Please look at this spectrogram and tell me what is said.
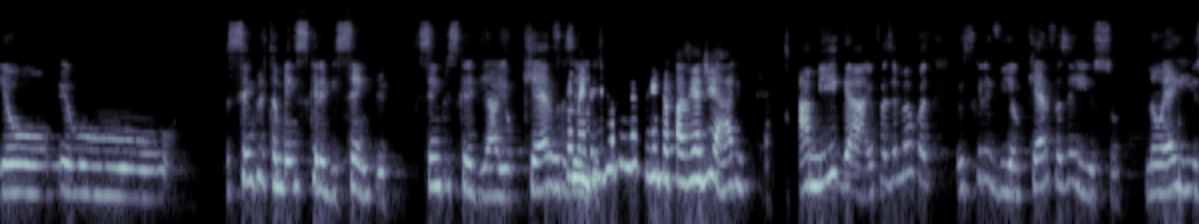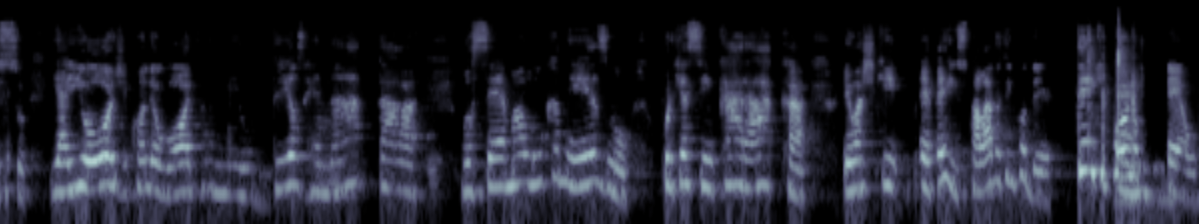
eu, eu sempre também escrevi, sempre. Sempre escrevi, ah, eu quero eu fazer. Também, desde adolescente, eu fazia diário. Amiga, eu fazia a mesma coisa. Eu escrevia, eu quero fazer isso. Não é isso. E aí hoje, quando eu olho, eu falo, meu Deus, Renata, você é maluca mesmo. Porque assim, caraca, eu acho que é, é isso, palavra tem poder. Tem que pôr é. no papel,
